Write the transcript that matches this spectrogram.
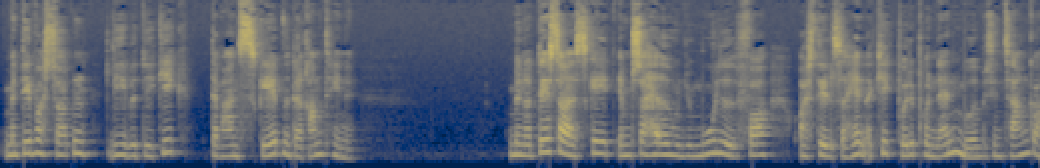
Men det var sådan, livet det gik. Der var en skæbne, der ramte hende. Men når det så er sket, jamen, så havde hun jo mulighed for at stille sig hen og kigge på det på en anden måde med sine tanker.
